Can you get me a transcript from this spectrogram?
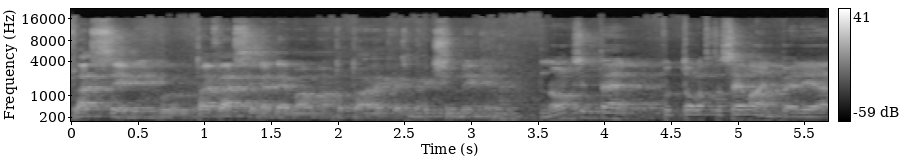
Flashia niin kuin, tai Flashille devaamaan tota, eikä esimerkiksi Unitille. No onko sitten, kun tuollaista selainpeliä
